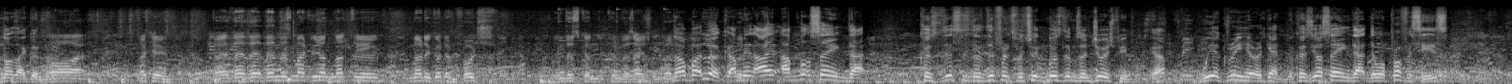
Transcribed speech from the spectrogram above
Not that good, no. Or okay, uh, then, this might be not not a not a good approach in this con- conversation. But No, but look, I mean, I, I'm not saying that because this is the difference between Muslims and Jewish people. Yeah, we agree here again because you're saying that there were prophecies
